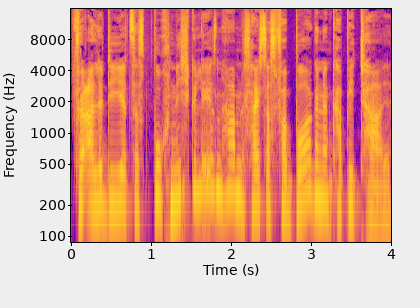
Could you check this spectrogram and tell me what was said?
für alle, die jetzt das Buch nicht gelesen haben, das heißt das verborgene Kapital.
